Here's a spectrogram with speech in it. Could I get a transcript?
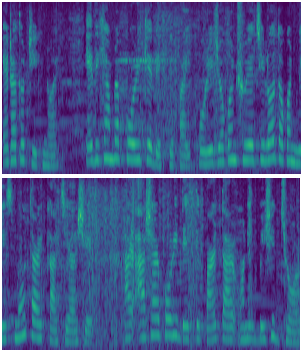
এটা তো ঠিক নয়। এদিকে আমরা পরীকে দেখতে পাই। পরী যখন শুয়েছিল, তখন মিসমো তার কাছে আসে। আর আসার পরই দেখতে পায়, তার অনেক বেশি জ্বর।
